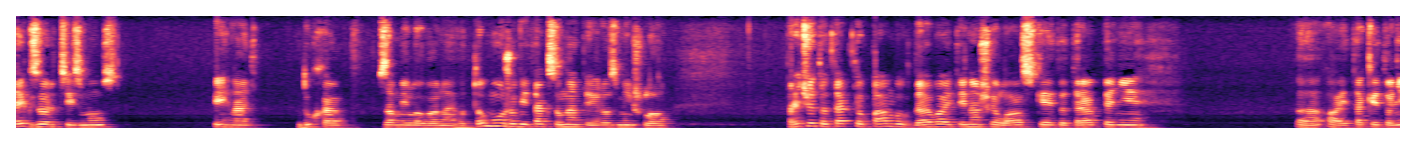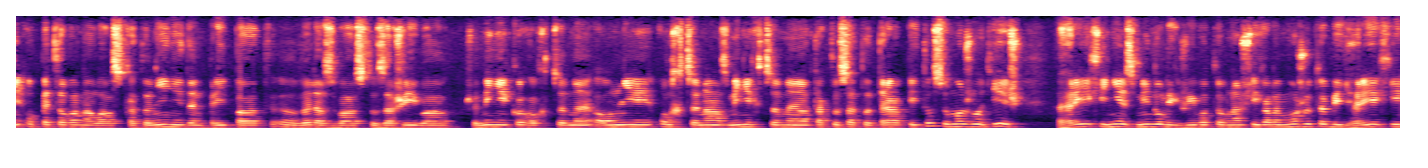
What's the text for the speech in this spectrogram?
Exorcizmus, vyhnať ducha zamilovaného. To môže byť, tak som na tým rozmýšľal. Prečo to takto Pán Boh dáva aj tie naše lásky, to trápenie, aj takéto neopetovaná láska, to nie je jeden prípad, veľa z vás to zažíva, že my niekoho chceme a on, nie, on chce nás, my nechceme a takto sa to trápi. To sú možno tiež hriechy nie z minulých životov našich, ale môžu to byť hriechy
